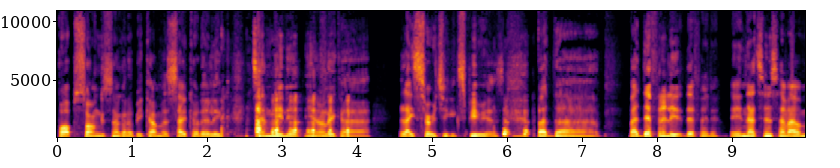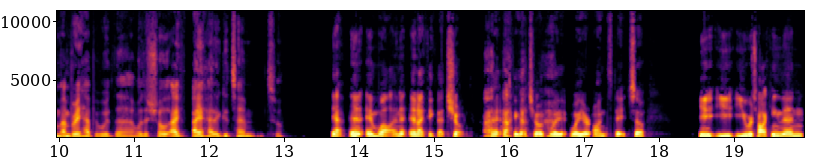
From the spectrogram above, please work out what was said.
pop song is not going to become a psychedelic 10 minute you know like a lysergic experience but uh but definitely definitely in that sense i'm i'm, I'm very happy with the with the show i i had a good time too Yeah, and, and well, and and I think that showed. I, I think that showed while, while you're on stage. So, you you, you were talking then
